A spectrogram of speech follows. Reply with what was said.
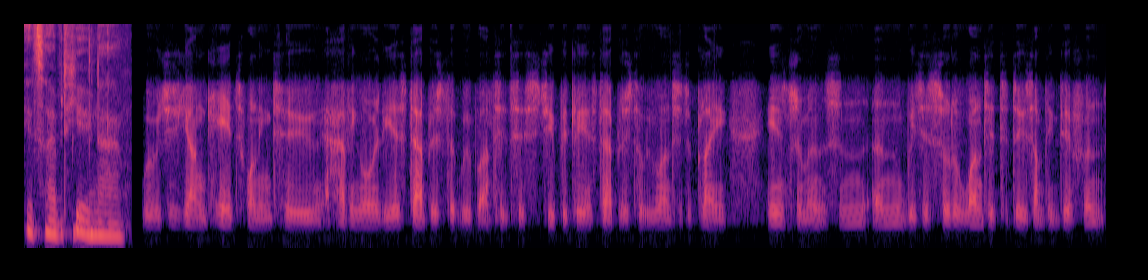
It's over to you now. we were just young kids wanting to, having already established that we wanted to, stupidly established that we wanted to play instruments, and, and we just sort of wanted to do something different.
